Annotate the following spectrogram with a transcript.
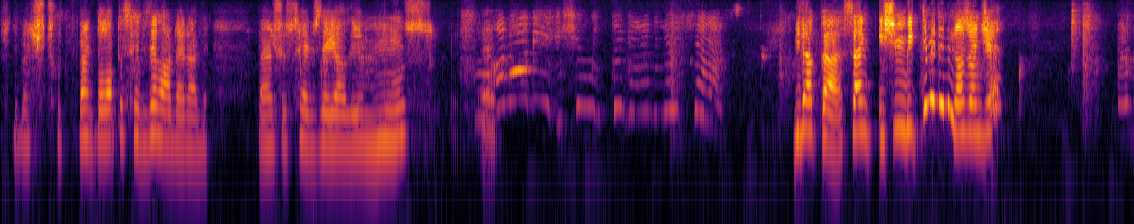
Şimdi ben şu ço- ben dolapta sebze vardı herhalde. Ben şu sebzeyi alayım. Muz. Furkan abi Bir dakika. Sen işin bitti mi dedin az önce? Evet.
